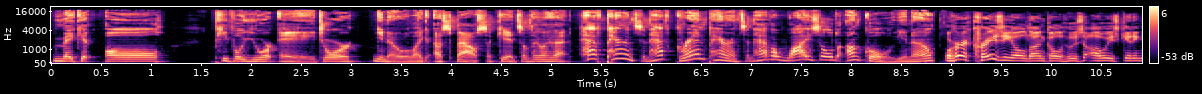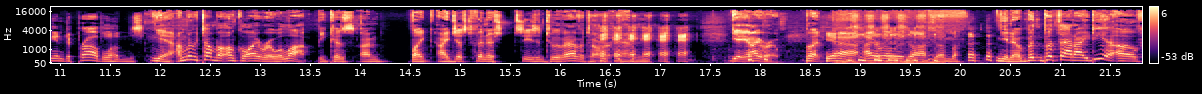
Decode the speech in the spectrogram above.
make it all people your age or, you know, like a spouse, a kid, something like that. Have parents and have grandparents and have a wise old uncle, you know? or a crazy old uncle who's always getting into problems. Yeah, I'm going to be talking about Uncle Iroh a lot because I'm like I just finished season 2 of Avatar and yay Iroh. But Yeah, Iroh is awesome. you know, but but that idea of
